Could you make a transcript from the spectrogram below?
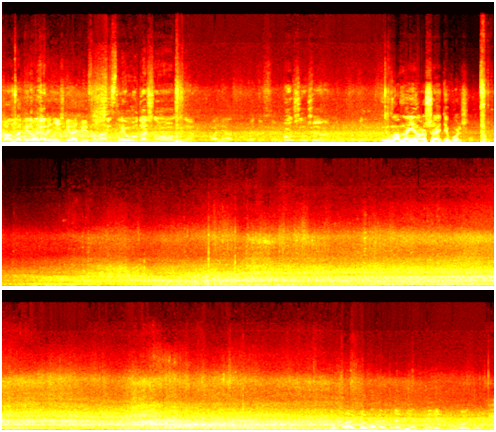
там на первой Ребят, страничке написано. Счастливого, удачного вам дня. Понятно. Вот и все. Больше ничего я не Главное, не нарушайте больше. Так, барометра нет, мерять не можно.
